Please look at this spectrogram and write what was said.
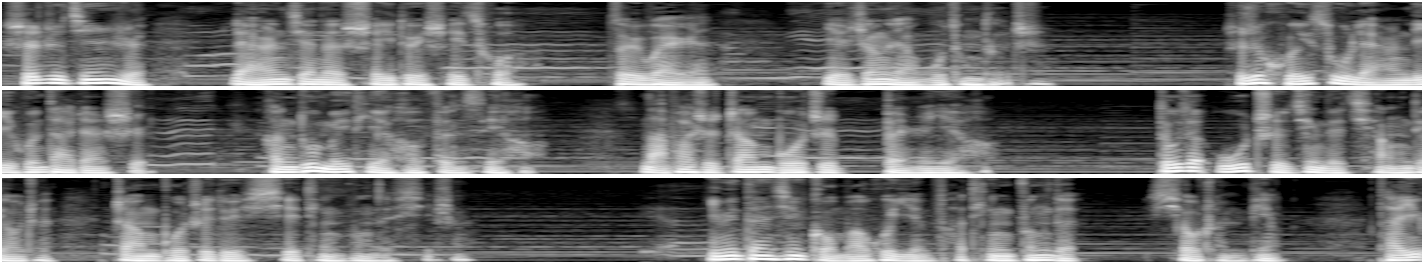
时至今日，两人间的谁对谁错，作为外人。也仍然无从得知。只是回溯两人离婚大战时，很多媒体也好，粉丝也好，哪怕是张柏芝本人也好，都在无止境地强调着张柏芝对谢霆锋的牺牲。因为担心狗毛会引发霆锋的哮喘病，他以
